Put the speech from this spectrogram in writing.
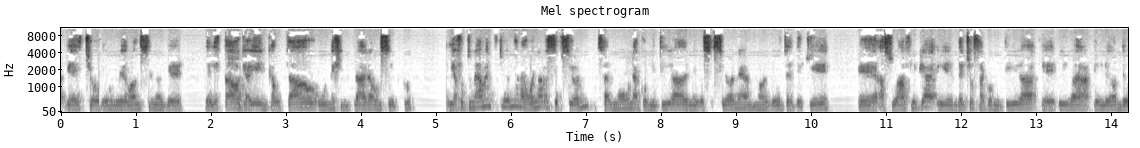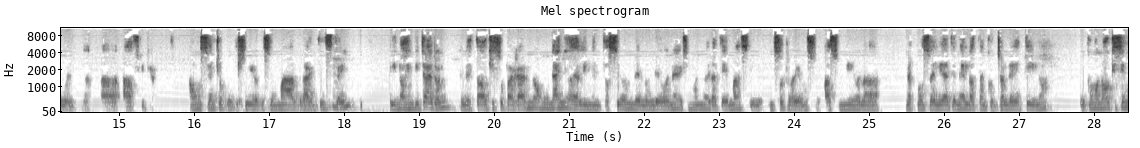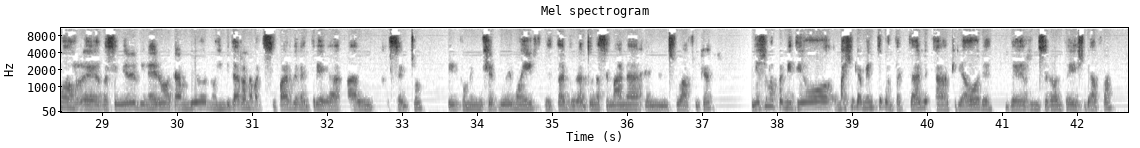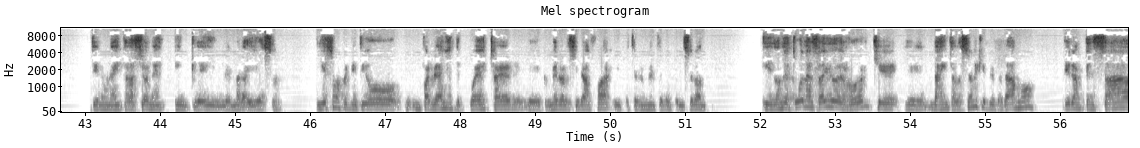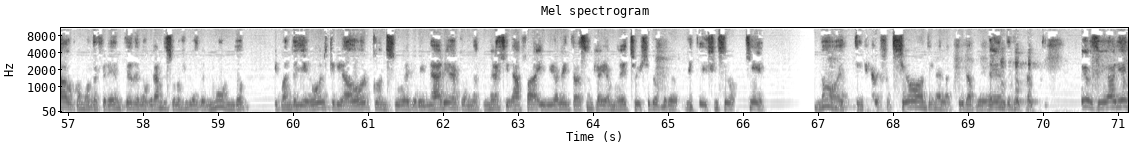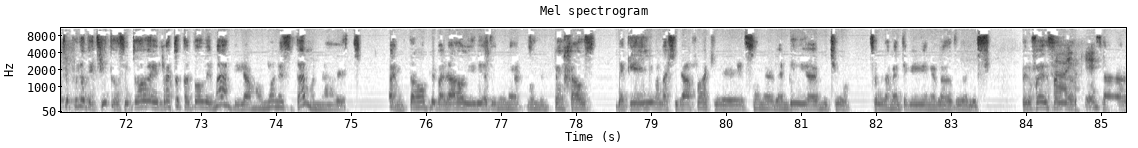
hecho de un león, sino que del Estado que había incautado un ejemplar a un circo. Y afortunadamente tuvimos una buena recepción, se armó una comitiva de negociaciones, no me de qué, eh, a Sudáfrica, y de hecho esa comitiva eh, iba el león de vuelta a, a África, a un centro protegido que se llamaba Drakenstein y nos invitaron, el Estado quiso pagarnos un año de alimentación de los leones, dijimos no era tema, y nosotros habíamos asumido la responsabilidad de tenerlo hasta encontrarle destino. Y como no quisimos eh, recibir el dinero a cambio, nos invitaron a participar de la entrega al, centro y con mi mujer pudimos ir, estar durante una semana en Sudáfrica. Y eso nos permitió mágicamente contactar a criadores de rinoceronte y jirafa. Tienen unas instalaciones increíbles, maravillosas y eso nos permitió un par de años después traer eh, primero la jirafa y posteriormente los rinocerontes. Y donde estuvo el ensayo de error, que eh, las instalaciones que preparamos eran pensadas como referentes de los grandes zoológicos del mundo, y cuando llegó el criador con su veterinaria, con la primera jirafa, y vio la instalación que habíamos hecho, dijeron, pero ¿en este edificio qué? No, tiene calefacción, tiene la altura prudente. si yo habría hecho puro techito, si todo el resto está todo de más, digamos, no necesitamos nada de esto bueno, estamos preparados y hoy día tenemos un penthouse de aquello, las jirafas, que son la envidia de muchos, seguramente, que viven en la naturaleza. Pero fue ensayo,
